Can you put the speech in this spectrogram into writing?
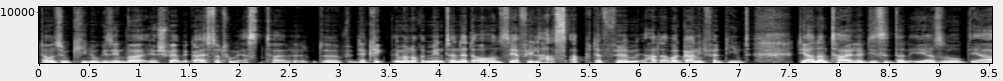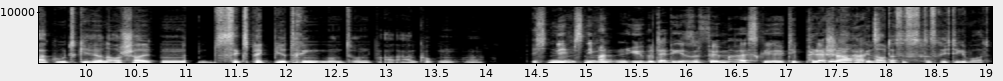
damals im Kino gesehen, war schwer begeistert vom ersten Teil. Und, äh, der kriegt immer noch im Internet auch sehr viel Hass ab, der Film, hat aber gar nicht verdient. Die anderen Teile, die sind dann eher so, ja gut, Gehirn ausschalten, Sixpack Bier trinken und, und angucken. Ja. Ich nehme es niemanden übel, der diese Filme als Guilty Pleasure genau, hat. Genau, das ist das richtige Wort.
